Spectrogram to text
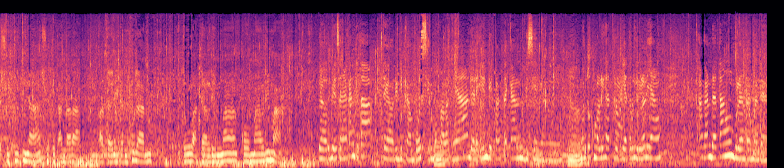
sudutnya sudut antara matahari dan bulan itu ada 5,5 Ya, biasanya kan kita teori di kampus ilmu hmm. falaknya dan ini dipraktekkan di sini hmm. untuk melihat rupiatul hilal yang akan datang bulan Ramadan.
